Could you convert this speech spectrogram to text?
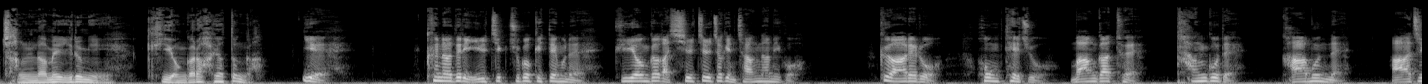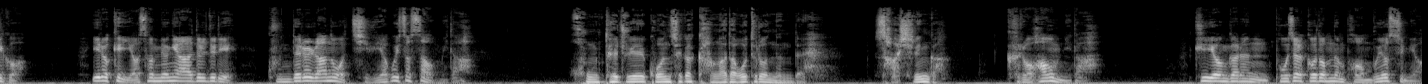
장남의 이름이 귀영가라 하였던가? 예. 큰아들이 일찍 죽었기 때문에 귀영가가 실질적인 장남이고 그 아래로 홍태주, 망가퇴, 탕고대, 가문내, 아지거 이렇게 여섯 명의 아들들이 군대를 나누어 지휘하고 있었사옵니다. 홍태주의 권세가 강하다고 들었는데 사실인가? 그러하옵니다. 귀영가는 보잘것없는 범부였으며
